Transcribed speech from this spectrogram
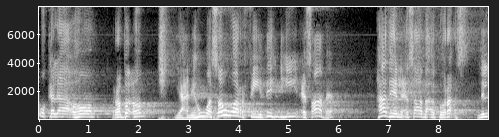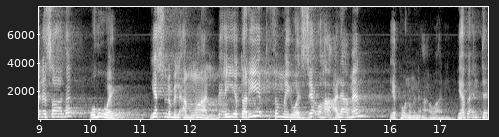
وكلائهم ربعهم يعني هو صور في ذهنه عصابة. هذه العصابة أكو رأس للعصابة وهو يسلب الأموال بأي طريق ثم يوزعها على من يكون من اعوانه يابا أنت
